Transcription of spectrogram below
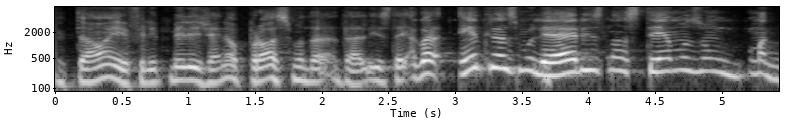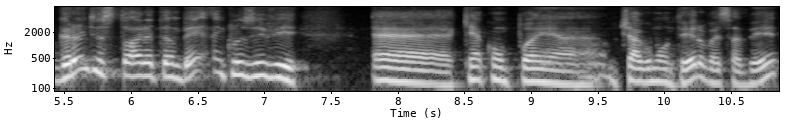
Então aí, o Felipe Meligeni é o próximo da, da lista. Agora, entre as mulheres, nós temos um, uma grande história também, inclusive é, quem acompanha o Thiago Monteiro vai saber.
